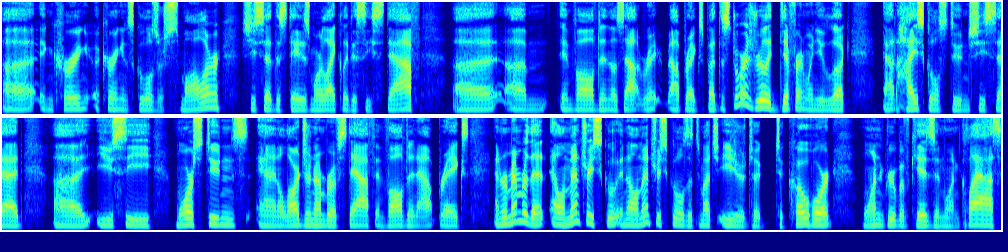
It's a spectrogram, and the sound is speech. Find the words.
uh, occurring, occurring in schools are smaller. She said the state is more likely to see staff uh, um, involved in those outra- outbreaks. But the story is really different when you look at high school students. She said uh, you see more students and a larger number of staff involved in outbreaks. And remember that elementary school in elementary schools, it's much easier to, to cohort one group of kids in one class.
